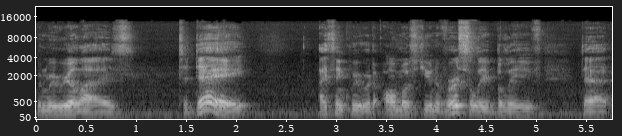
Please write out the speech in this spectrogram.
when we realize today, I think we would almost universally believe that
